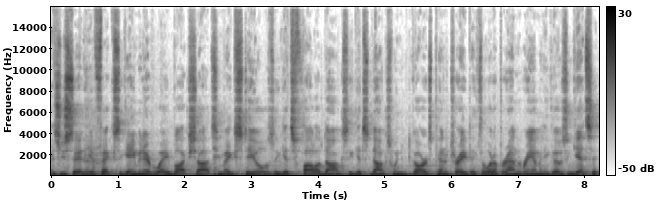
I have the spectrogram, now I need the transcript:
as you said, he affects the game in every way. He blocks shots, he makes steals, he gets follow dunks, he gets dunks when the guards penetrate. They throw it up around the rim, and he goes and gets it.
